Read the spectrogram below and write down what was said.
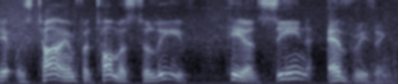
It was time for Thomas to leave. He had seen everything.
